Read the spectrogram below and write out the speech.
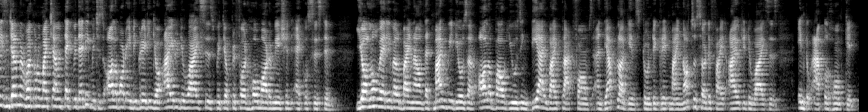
Ladies and gentlemen, welcome to my channel Tech with Eddie which is all about integrating your IoT devices with your preferred home automation ecosystem. You all know very well by now that my videos are all about using DIY platforms and their plugins to integrate my not so certified IoT devices into Apple HomeKit.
